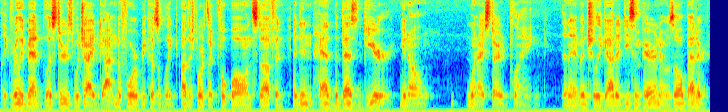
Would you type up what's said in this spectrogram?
like really bad blisters which i had gotten before because of like other sports like football and stuff and i didn't have the best gear you know when i started playing then i eventually got a decent pair and it was all better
